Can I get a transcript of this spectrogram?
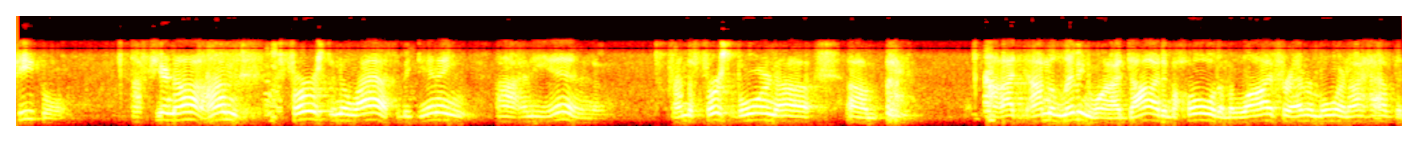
people. Uh, fear not. I'm first and the last, the beginning uh, and the end. I'm the firstborn. Uh, um, I, I'm the living one. I died, and behold, I'm alive forevermore, and I have the,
